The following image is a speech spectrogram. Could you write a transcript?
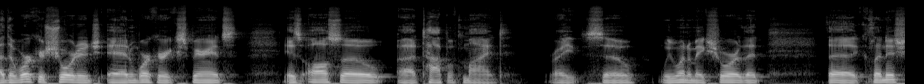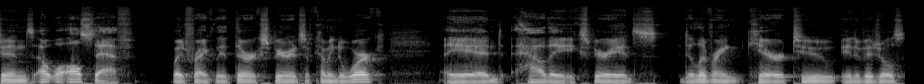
Uh, the worker shortage and worker experience is also uh, top of mind, right? So we want to make sure that the clinicians, oh, well, all staff, quite frankly, that their experience of coming to work and how they experience delivering care to individuals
